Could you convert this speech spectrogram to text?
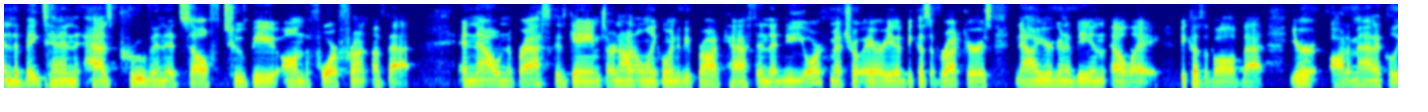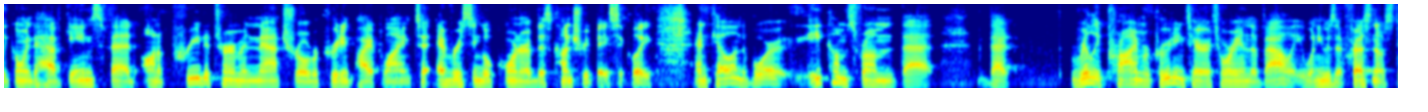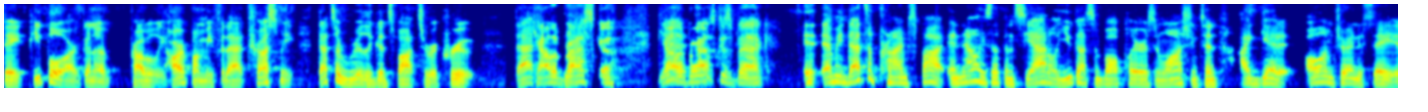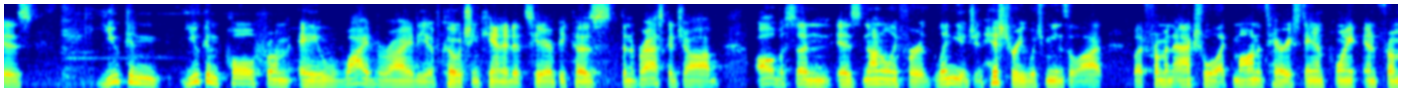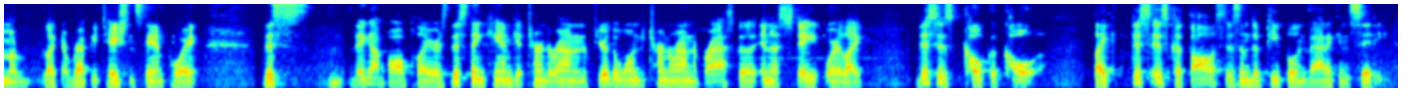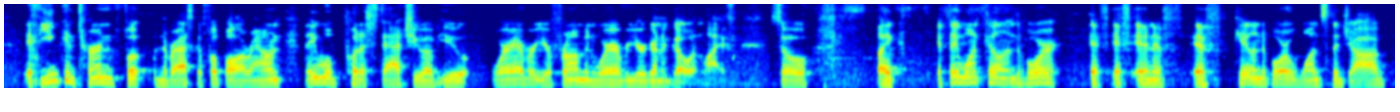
and the Big Ten has proven itself to be on the forefront of that. And now Nebraska's games are not only going to be broadcast in the New York metro area because of Rutgers, now you're going to be in LA because of all of that. You're automatically going to have games fed on a predetermined natural recruiting pipeline to every single corner of this country, basically. And Kalen DeBoer, he comes from that that really prime recruiting territory in the valley when he was at Fresno State. People are going to probably harp on me for that. Trust me, that's a really good spot to recruit. That Calibraska, yeah, Calibraska's back. It, I mean, that's a prime spot. And now he's up in Seattle. You got some ball players in Washington. I get it. All I'm trying to say is you can you can pull from a wide variety of coaching candidates here because the Nebraska job all of a sudden is not only for lineage and history, which means a lot, but from an actual like monetary standpoint and from a like a reputation standpoint, this they got ball players. This thing can get turned around. And if you're the one to turn around Nebraska in a state where like this is Coca Cola, like this is Catholicism to people in Vatican City. If you can turn foot, Nebraska football around, they will put a statue of you wherever you're from and wherever you're going to go in life. So, like, if they want Kalen DeBoer, if if and if if Kalen DeBoer wants the job,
